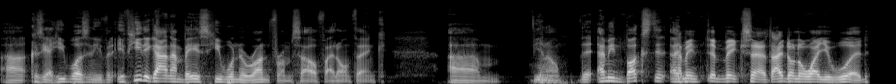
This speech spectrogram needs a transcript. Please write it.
because yeah, he wasn't even. If he'd have gotten on base, he wouldn't have run for himself. I don't think. Um, you know, the, I mean, Buxton. Hmm. I mean, it makes sense. I don't know why you would.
